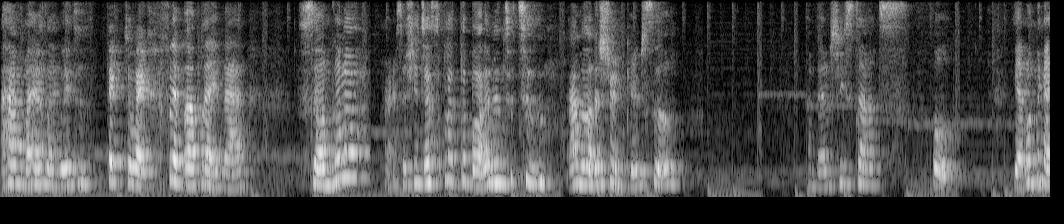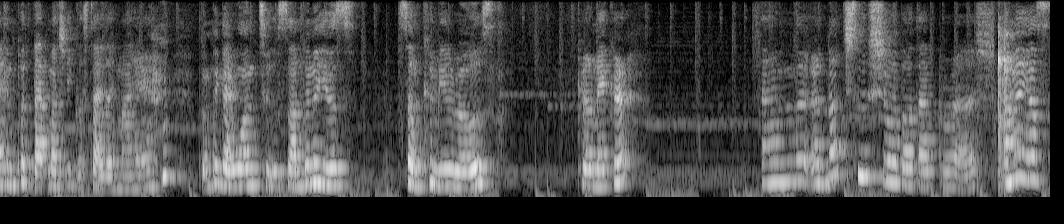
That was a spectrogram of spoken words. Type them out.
I have my hair like way too thick to like flip up like that. So I'm gonna, alright, so she just split the bottom into two. I have a lot of shrinkage, so. And then she starts, oh, yeah, I don't think I can put that much Eco Styler in my hair. don't think I want to, so I'm gonna use some Camille Rose Curl Maker. And I'm not too sure about that brush. I'm gonna use,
